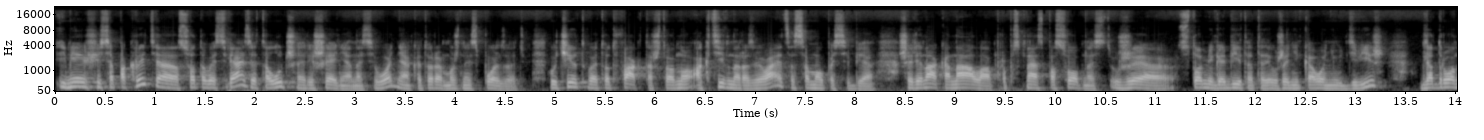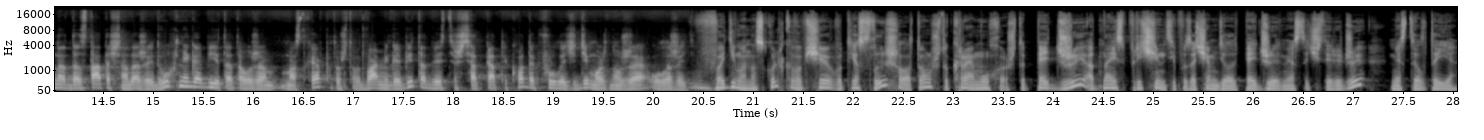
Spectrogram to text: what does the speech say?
Имеющееся покрытие сотовой связи — это лучшее решение на сегодня, которое можно использовать. Учитывая тот факт, что оно активно развивается само по себе, ширина канала, пропускная способность уже 100 мегабит, это уже никого не удивишь. Для дрона достаточно даже и 2 мегабит, это уже must-have, потому что в 2 мегабита 265 кодек Full HD можно уже уложить. Вадим, а насколько вообще, вот я слышал о том, что краем уха, что 5G, одна из причин, типа, зачем делать 5G вместо 4G, вместо LTE,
